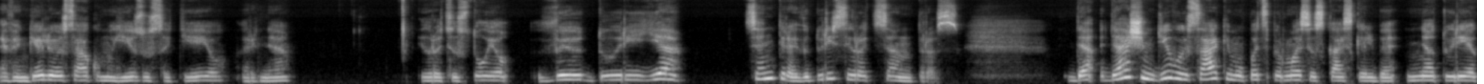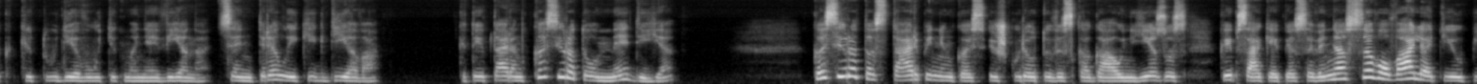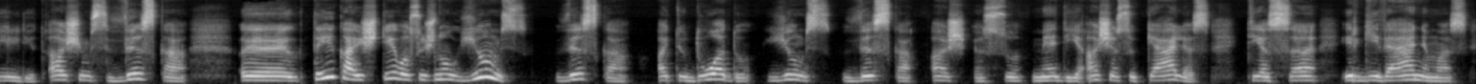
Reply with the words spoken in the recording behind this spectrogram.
Evangelijoje sakoma, Jėzus atėjo, ar ne, ir atsistojo viduryje. Centre, vidurys yra centras. De, dešimt dievų įsakymų pats pirmasis, ką skelbė, neturėk kitų dievų, tik mane vieną, centre laikyk dievą. Kitaip tariant, kas yra tavo medija? Kas yra tas tarpininkas, iš kurio tu viską gauni? Jėzus, kaip sakė apie save, ne savo valią atėjau pildyti, aš jums viską, e, tai, ką iš tėvo sužinau, jums viską atiduodu jums viską, aš esu medija, aš esu kelias, tiesa ir gyvenimas.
